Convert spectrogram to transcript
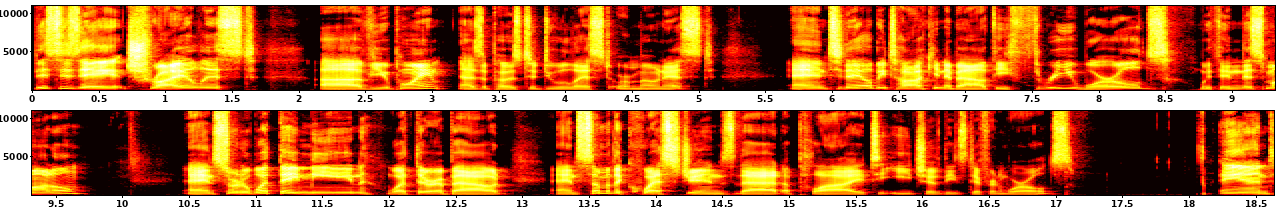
This is a trialist uh, viewpoint as opposed to dualist or monist. And today I'll be talking about the three worlds within this model and sort of what they mean, what they're about, and some of the questions that apply to each of these different worlds. And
